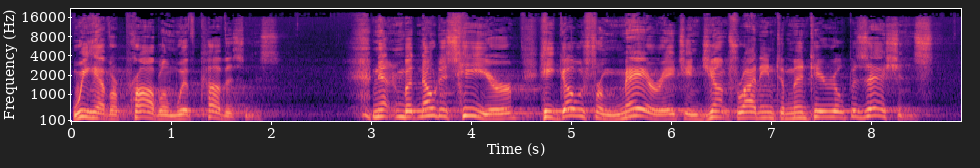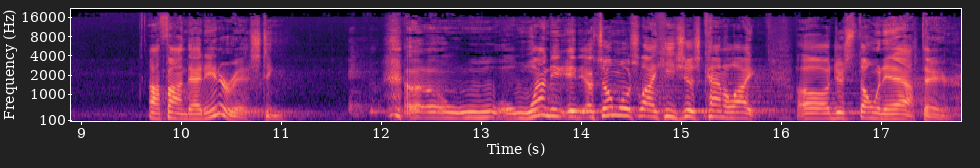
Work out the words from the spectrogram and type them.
We have a problem with covetousness. Now, but notice here, he goes from marriage and jumps right into material possessions. I find that interesting. Uh, one, it's almost like he's just kind of like uh, just throwing it out there.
